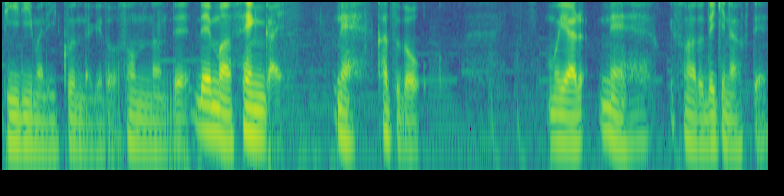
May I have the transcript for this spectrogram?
PD まで行くんだけどそんなんで。でまあ船外ね活動もやるねその後できなくてっ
